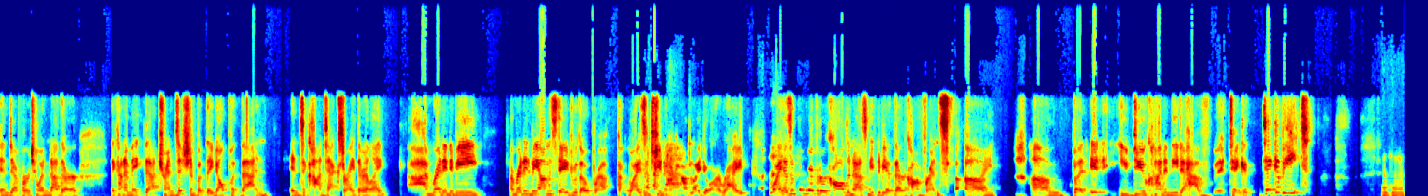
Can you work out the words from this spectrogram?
endeavor to another. They kind of make that transition, but they don't put that in, into context, right? They're like, I'm ready to be I'm ready to be on the stage with Oprah. Why isn't she knocking on my door? Right? Why hasn't the Riveter called and asked me to be at their conference? Um, right. um, but it, you do kind of need to have take a take a beat, mm-hmm.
